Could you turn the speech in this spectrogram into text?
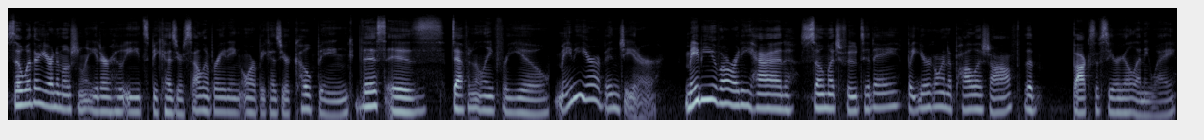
So, whether you're an emotional eater who eats because you're celebrating or because you're coping, this is definitely for you. Maybe you're a binge eater. Maybe you've already had so much food today, but you're going to polish off the box of cereal anyway.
